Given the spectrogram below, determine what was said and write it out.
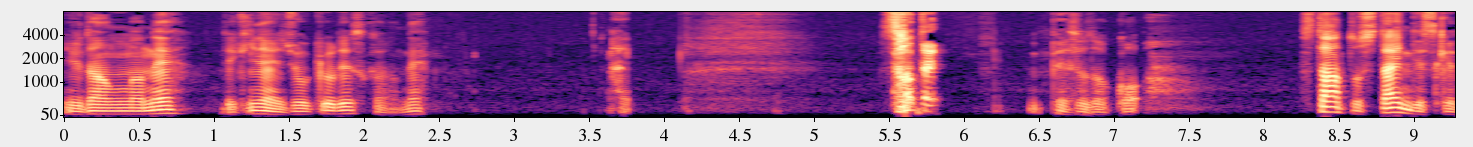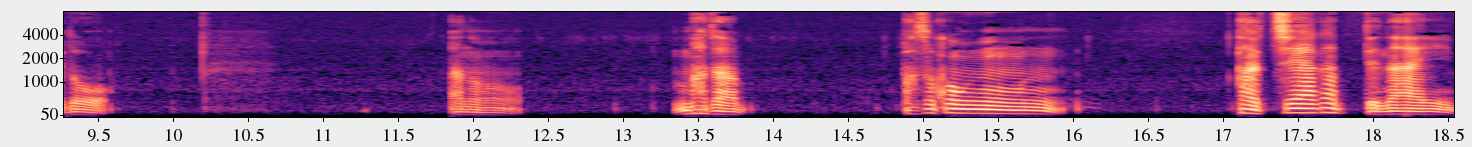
油断がねできない状況ですからね。はい。さてペソドコスタートしたいんですけどあのまだパソコン立ち上がってない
